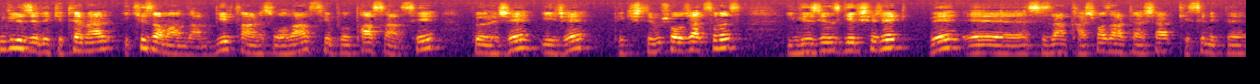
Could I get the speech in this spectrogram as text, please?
İngilizce'deki temel iki zamandan bir tanesi olan simple past tense'i böylece iyice pekiştirmiş olacaksınız. İngilizceniz gelişecek ve e, sizden kaçmaz arkadaşlar kesinlikle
